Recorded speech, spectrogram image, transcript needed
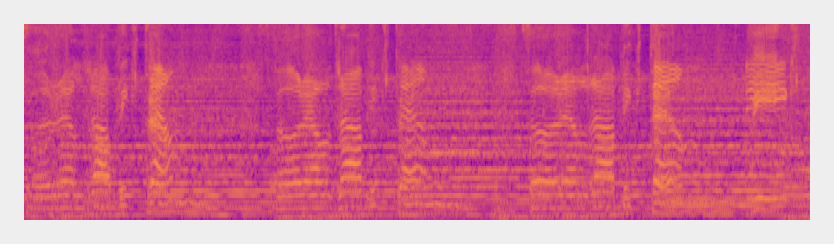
Föräldrabikten, föräldrabikten, föräldrabikten, bikten.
